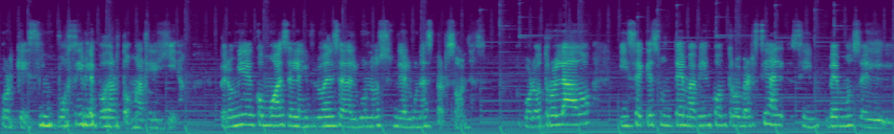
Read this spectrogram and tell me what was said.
porque es imposible poder tomar lejía pero miren cómo hace la influencia de, algunos, de algunas personas. Por otro lado, y sé que es un tema bien controversial, si vemos el,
